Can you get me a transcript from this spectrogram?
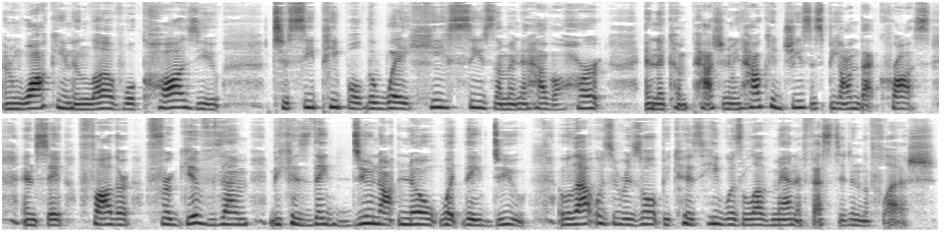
And walking in love will cause you to see people the way He sees them and to have a heart and a compassion. I mean, how could Jesus be on that cross and say, Father, forgive them because they do not know what they do? Well, that was a result because He was love manifested in the flesh.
